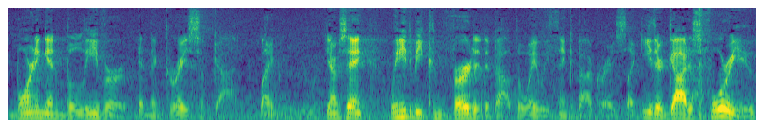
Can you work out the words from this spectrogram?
born again believer in the grace of God? Like, you know what I'm saying? We need to be converted about the way we think about grace. Like, either God is for you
